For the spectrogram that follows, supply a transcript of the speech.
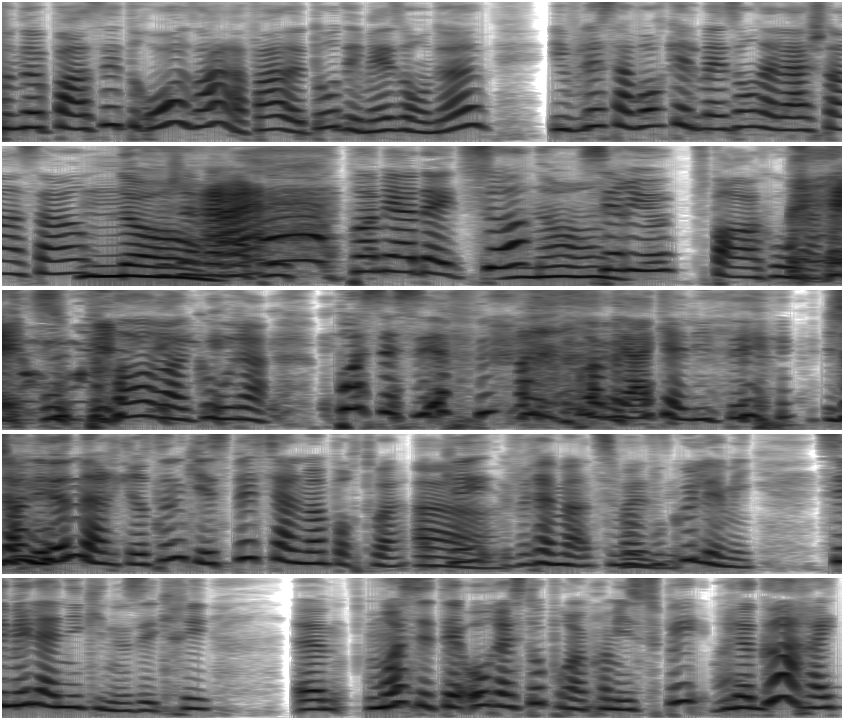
On a passé trois heures à faire le tour des maisons neuves. Il voulait savoir quelle maison on allait acheter ensemble. Non. Jamais rappelé. Première date, ça, Non. sérieux, tu pars en courant. Ben tu oui. pars en courant. Possessif, première qualité. J'en ai une, Marie-Christine, qui est spécialement pour toi. OK? Ah. Vraiment, tu vas beaucoup l'aimer. C'est Mélanie qui nous écrit. Euh, moi, c'était au resto pour un premier souper. Le gars arrête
